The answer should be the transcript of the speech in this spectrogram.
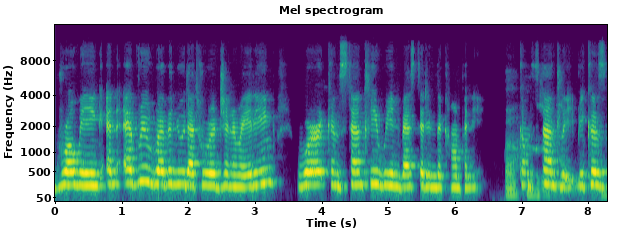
growing and every revenue that we were generating were constantly reinvested in the company Wow. constantly because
